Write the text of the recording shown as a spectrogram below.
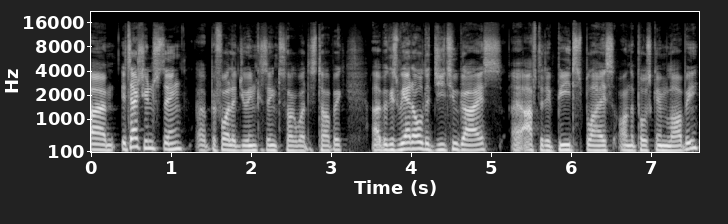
um, it's actually interesting. Uh, before I let you in, Kasing, to talk about this topic, uh, because we had all the G2 guys uh, after they beat Splyce on the post game lobby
